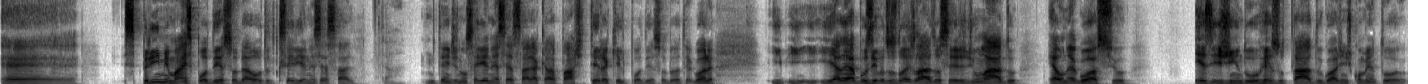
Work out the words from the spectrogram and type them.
é, exprime mais poder sobre a outra do que seria necessário. Tá. Entende? Não seria necessário aquela parte ter aquele poder sobre a outra. Agora, e, e, e ela é abusiva dos dois lados, ou seja, de um lado é o negócio exigindo o resultado, igual a gente comentou,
